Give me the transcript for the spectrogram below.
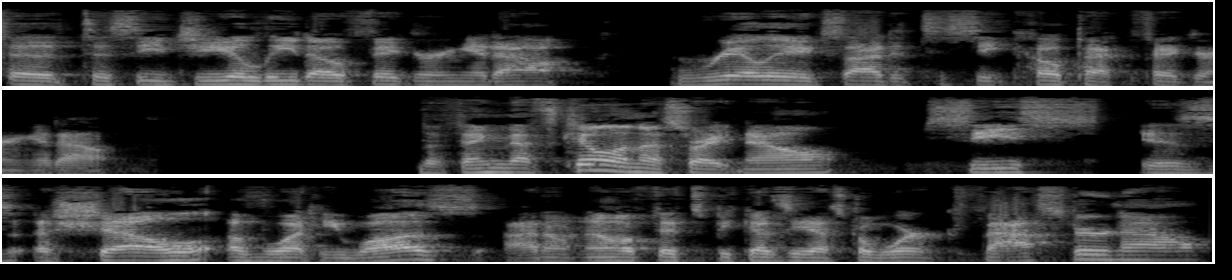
to to see Giolito figuring it out. Really excited to see Kopech figuring it out. The thing that's killing us right now Cease is a shell of what he was. I don't know if it's because he has to work faster now.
